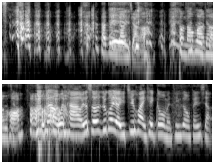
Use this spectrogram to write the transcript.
他真的这样讲啊？碰到骂脏话。我刚刚问他，我就说，如果有一句话你可以跟我们听众分享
